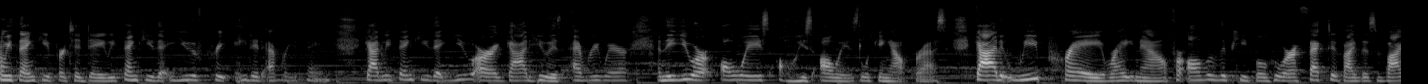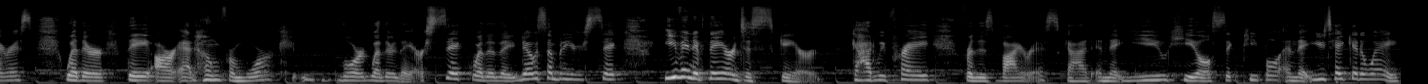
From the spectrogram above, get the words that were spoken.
We thank you for today. We thank you that you have created everything. God, we thank you that you are a God who is everywhere and that you are always, always, always looking out for us. God, we pray right now for all of the people who are affected by this virus, whether they are at home from work, Lord, whether they are sick, whether they know somebody is sick, even if they are just scared. God, we pray for this virus, God, and that you heal sick people and that you take it away.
